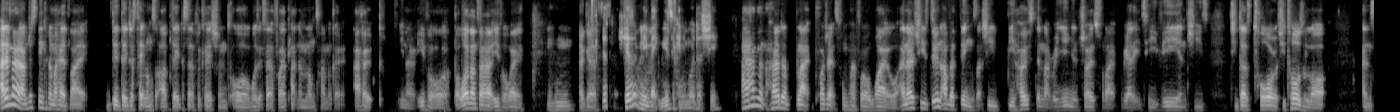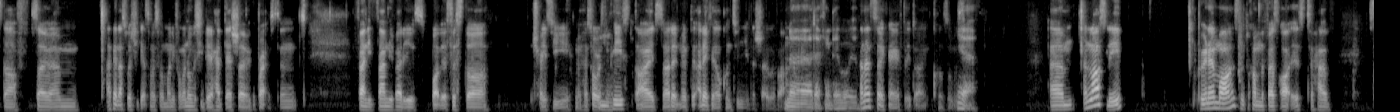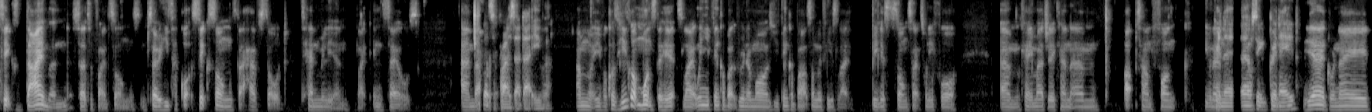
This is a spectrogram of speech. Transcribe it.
I don't know. I'm just thinking in my head, like, did they just take long to update the certifications, or was it certified platinum a long time ago? I hope, you know, either or. But well done to her either way, Mm-hmm. I guess. She doesn't really make music anymore, does she? I haven't heard of like projects from her for a while. I know she's doing other things, like she be hosting like reunion shows for like reality TV, and she's she does tour, she tours a lot and stuff. So um, I think that's where she gets most of her money from. And obviously they had their show, the Braxton's Family Family Values, but their sister Traci, her in Mm. peace, died. So I don't know if they, I don't think they'll continue the show with her. No, I don't think they will. Either. And that's okay if they don't, because obviously. Yeah. Um, and lastly, Bruno Mars has become the first artist to have six diamond certified songs. So he's got six songs that have sold 10 million like in sales. And I'm not surprised at that either. I'm not even because he's got monster hits. Like when you think about Bruno Mars, you think about some of his like biggest songs like 24, um, K Magic and um Uptown Funk. Even though, Grenade. I also grenade. yeah, Grenade,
